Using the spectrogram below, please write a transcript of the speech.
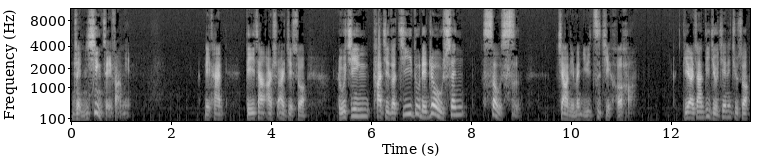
人性这一方面。你看第一章二十二节说：“如今他借着基督的肉身受死，叫你们与自己和好。”第二章第九节呢就说：“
